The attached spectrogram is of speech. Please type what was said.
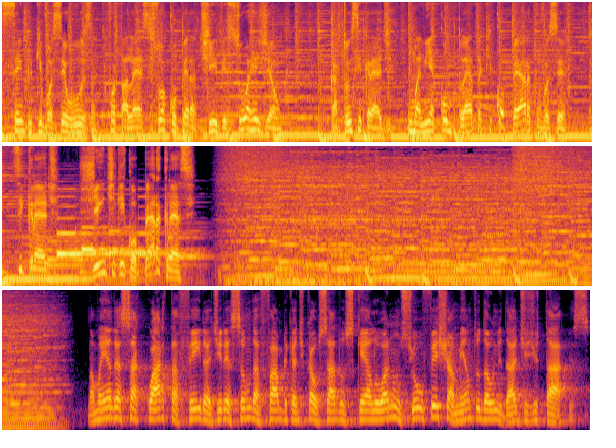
Sempre que você usa, fortalece sua cooperativa e sua região. Cartões Sicredi, uma linha completa que coopera com você. Sicredi, gente que coopera cresce. Na manhã dessa quarta-feira, a direção da fábrica de calçados Kelo anunciou o fechamento da unidade de Tapes.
